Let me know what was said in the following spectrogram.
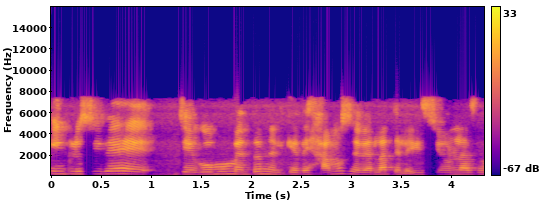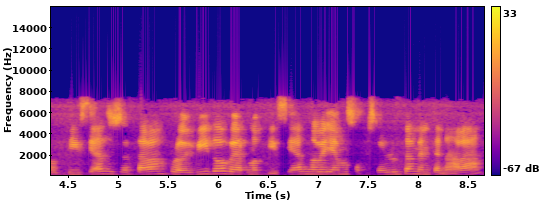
inclusive llegó un momento en el que dejamos de ver la televisión, las noticias, o sea, estaban prohibido ver noticias, no veíamos absolutamente nada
